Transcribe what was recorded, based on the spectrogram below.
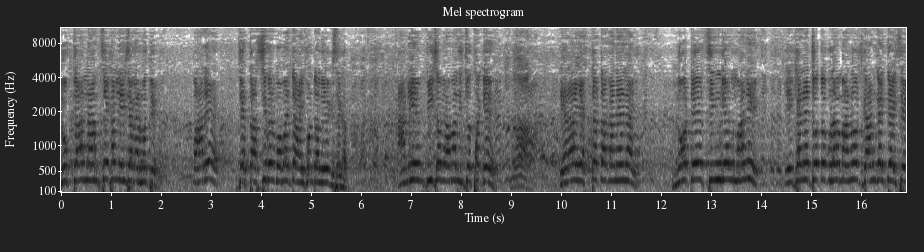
লোকটার নামছে খালি এই জায়গার মধ্যে। পারে যে তাসিবের মোবাইলটা আইফোনটা লিয়ে গেছে গা। আমি এমপি হিসাবে আমার ইজ্জত থাকে। এরা একটা টাকা নেয় নাই। নটে সিঙ্গেল মানি এখানে যতগুলা মানুষ গান গাইতে আইছে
